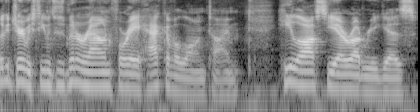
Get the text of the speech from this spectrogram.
Look at Jeremy Stephens, who's been around for a heck of a long time. He lost Yair Rodriguez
